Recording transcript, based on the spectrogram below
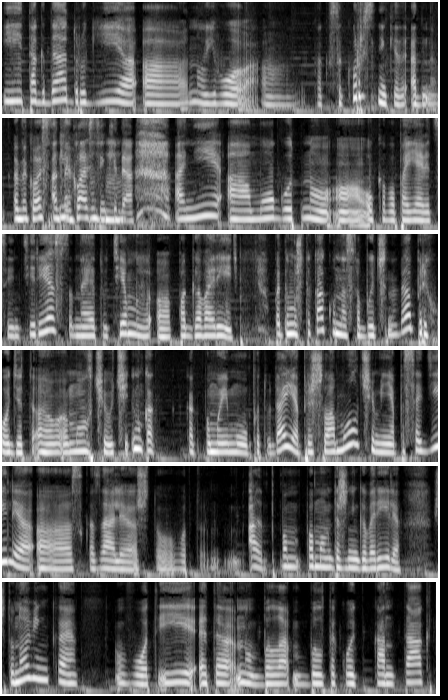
и тогда другие, а, ну, его, а, как сокурсники, одно- Одноклассники? Одноклассники, Мгм. да. Они а, могут, ну, а, у кого появится интерес, на эту тему а, поговорить. Потому что как у нас обычно, да, приходит а, молча учить, ну, как как по моему опыту, да, я пришла молча, меня посадили, а, сказали, что вот, а, по- по-моему, даже не говорили, что новенькая, вот, и это, ну, была, был такой контакт,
